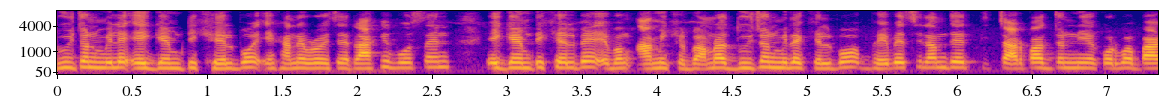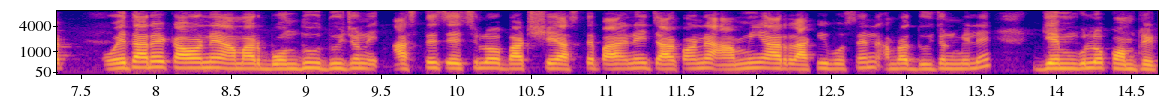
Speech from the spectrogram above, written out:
দুইজন মিলে এই গেমটি খেলব। এখানে রয়েছে রাকিব হোসেন, এই গেমটি খেলবে এবং আমি খেলব। আমরা দুইজন মিলে খেলব। ভেবেছিলাম যে চার পাঁচজন নিয়ে করব বাট ওয়েদারের কারণে আমার বন্ধু দুইজন আসতে চেয়েছিল বাট সে আসতে পারেনি। যার কারণে আমি আর রাকিব হোসেন আমরা দুইজন মিলে গেমগুলো কমপ্লিট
